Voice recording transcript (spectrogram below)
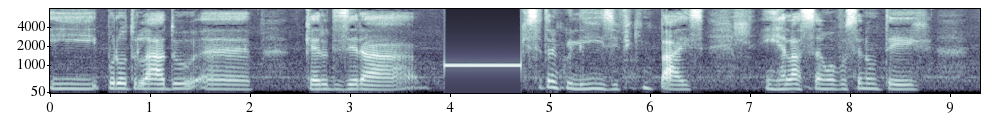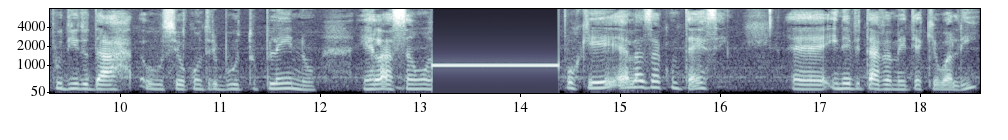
E, por outro lado, é, quero dizer a que se tranquilize, fique em paz em relação a você não ter podido dar o seu contributo pleno em relação porque elas acontecem é, inevitavelmente aqui ou ali,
